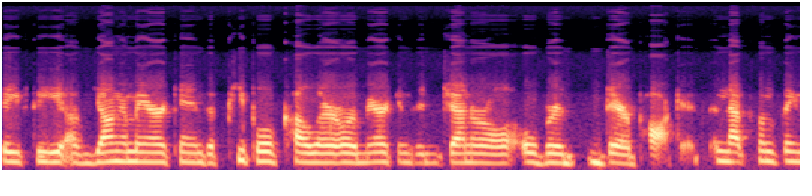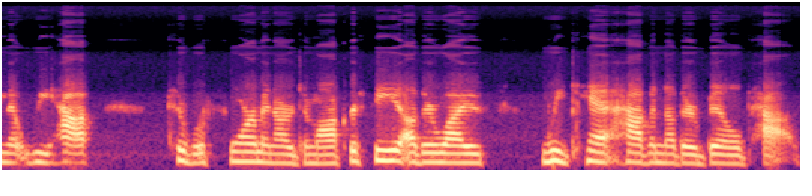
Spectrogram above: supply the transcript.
safety of young Americans of people of color or Americans in general over their pockets and that's something that we have to reform in our democracy otherwise we can't have another bill passed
